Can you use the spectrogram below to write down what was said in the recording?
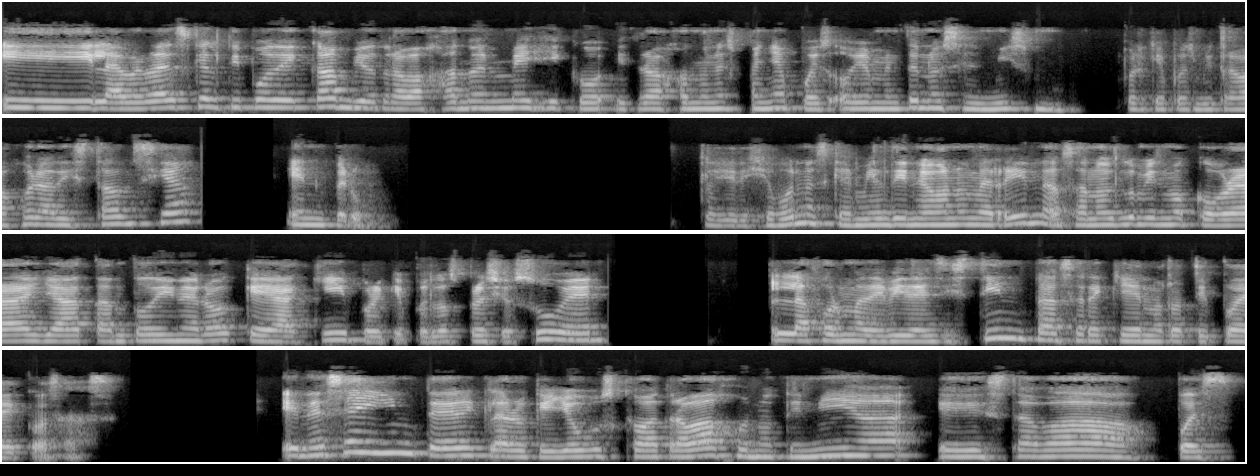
Y la verdad es que el tipo de cambio trabajando en México y trabajando en España, pues obviamente no es el mismo, porque pues mi trabajo era a distancia en Perú. yo dije, bueno, es que a mí el dinero no me rinde, o sea, no es lo mismo cobrar ya tanto dinero que aquí, porque pues los precios suben, la forma de vida es distinta, se requieren otro tipo de cosas. En ese inter, claro que yo buscaba trabajo, no tenía, estaba pues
